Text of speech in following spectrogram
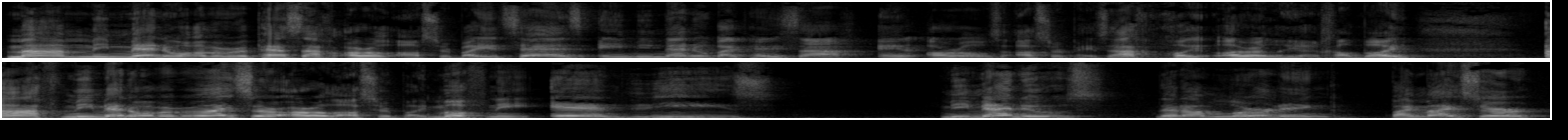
Ma mimenu amar Pesach oral aser by. It says a mimenu by Pesach and oral's aser Pesach. Af mimenu amar oral aser by mufni. And these mimenus that I'm learning by Meiser.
